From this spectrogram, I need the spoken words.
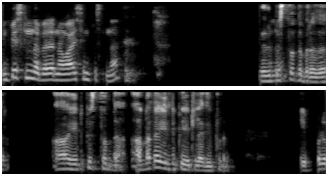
వినిపిస్తుందా బ్రదర్ నా వాయిస్ వినిపిస్తుందా? వినిపిస్తుంది బ్రదర్ వినిపిస్తుందా. అన్నగా వినిపించట్లేదు ఇప్పుడు. ఇప్పుడు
